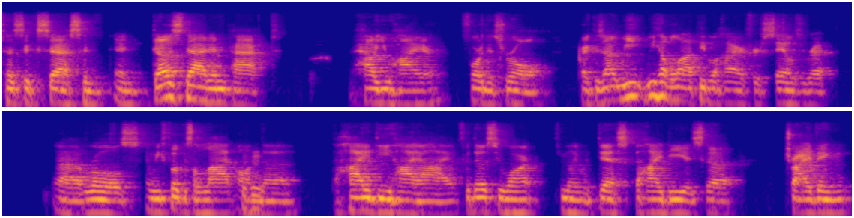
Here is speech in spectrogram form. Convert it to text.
to success, and, and does that impact how you hire for this role? Right, because we we have a lot of people hire for sales rep uh, roles, and we focus a lot on mm-hmm. the, the high D, high I. For those who aren't familiar with DISC, the high D is the driving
